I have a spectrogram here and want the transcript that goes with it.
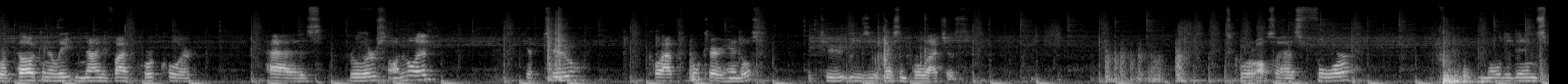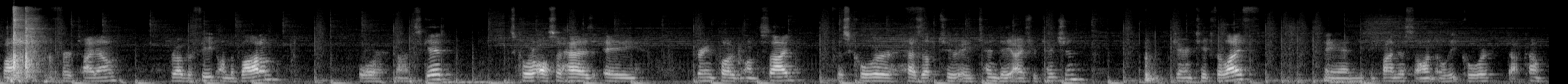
Our Pelican Elite 95 quart cooler has rulers on the lid. You have two collapsible carry handles, two easy press and pull latches. This cooler also has four molded in spots for tie down rubber feet on the bottom for non-skid. This cooler also has a drain plug on the side. This cooler has up to a 10 day ice retention, guaranteed for life. And you can find us on elitecooler.com.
